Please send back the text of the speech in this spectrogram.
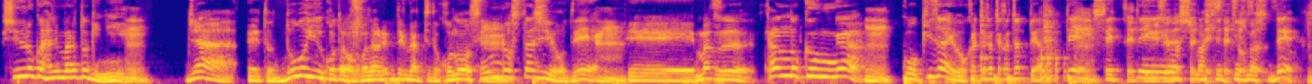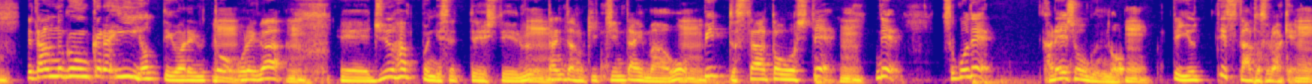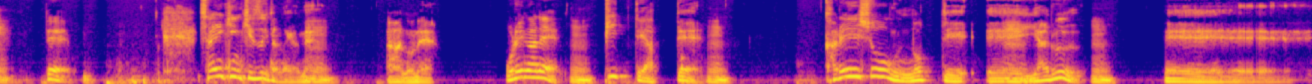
収録始まるときに、うん。じゃあ、えっ、と、どういうことが行われてるかっていうと、この線路スタジオで、ん。えーまず、丹野くんが、ん。こう、機材をカチャカチャカチャってやって、うん。設定をします、設定します。で、で、丹野くんからいいよって言われると、うん。俺が、うん。えー18分に設定しているうん。タニタのキッチンタイマーをうん。ピッとスタートをして、うで、そこで、カレー将軍の、うん。って言ってスタートするわけ。うん。で、最近気づいたんだけどね、うん。あのね、俺がね、うん。ピッてやって、うん。カレー将軍のって、えーやる、うん。えー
